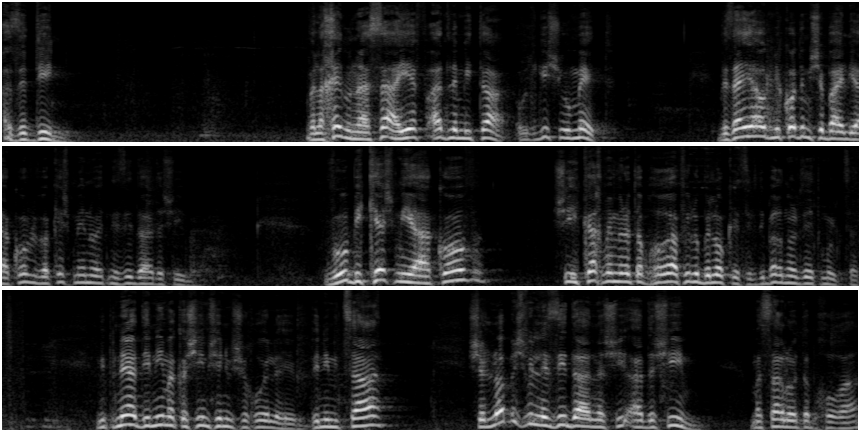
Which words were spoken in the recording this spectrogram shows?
אז זה דין. ולכן הוא נעשה עייף עד למיתה, הוא הרגיש שהוא מת. וזה היה עוד מקודם שבא אל יעקב לבקש ממנו את נזיד העדשים. והוא ביקש מיעקב שייקח ממנו את הבכורה אפילו בלא כסף, דיברנו על זה אתמול קצת. מפני הדינים הקשים שנמשכו אליהם. ונמצא שלא בשביל נזיד העדשים מסר לו את הבכורה,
